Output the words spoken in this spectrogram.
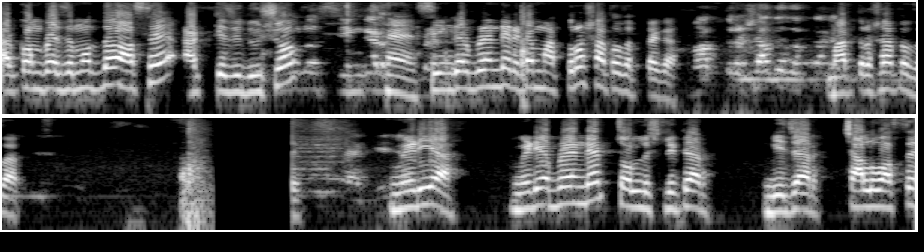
আর কম প্রাইসের মধ্যে আছে আট কেজি সিঙ্গার হ্যাঁ সিঙ্গার ব্র্যান্ডের এটা মাত্র সাত হাজার টাকা। মাত্র 7000 টাকা। মাত্র সাত হাজার। মিডিয়া মিডিয়া ব্র্যান্ডের চল্লিশ লিটার গিজার চালু আছে।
